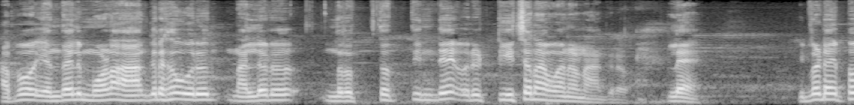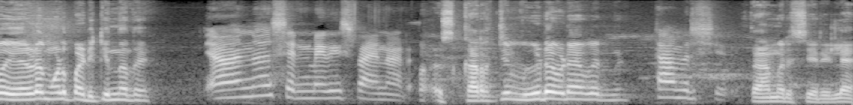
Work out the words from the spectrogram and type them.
അപ്പോൾ എന്തായാലും മോളെ ആഗ്രഹം ഒരു നല്ലൊരു നൃത്തത്തിന്റെ ഒരു ടീച്ചർ ആവാനാണ് ആഗ്രഹം അല്ലേ ഇവിടെ ഇപ്പോൾ എവിടെ മോൾ പഠിക്കുന്നത്? ഞാൻ സെന്റ് മേരീസ് വയനാട്. കറക്റ്റ് വീട് എവിടെയാണ് വരുന്നത് താമരശ്ശേരി. താമരശ്ശേരി അല്ലേ?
